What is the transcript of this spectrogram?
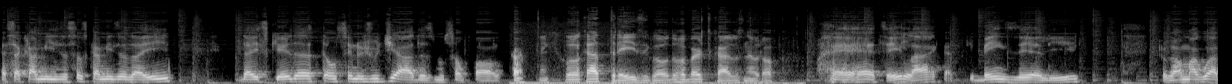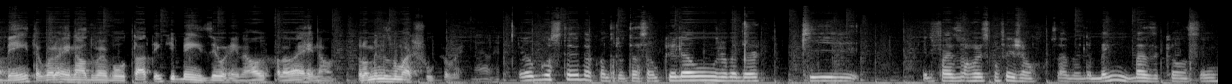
Essa camisa, essas camisas aí da esquerda estão sendo judiadas no São Paulo. Tem que colocar três, igual o do Roberto Carlos na Europa. É, sei lá, cara. Que benzer ali. Jogar uma água benta, agora o Reinaldo vai voltar, tem que benzer o Reinaldo. Falar, vai Reinaldo, pelo menos não machuca, velho. Eu gostei da contratação porque ele é um jogador que ele faz arroz com feijão, sabe? Ele é bem basicão assim.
